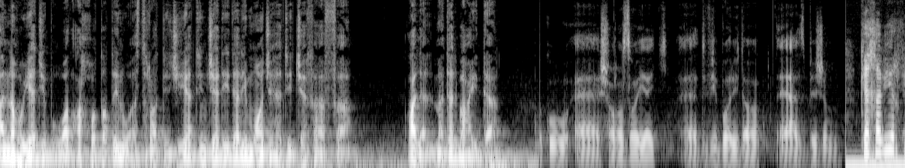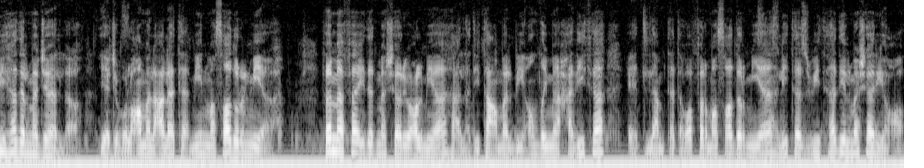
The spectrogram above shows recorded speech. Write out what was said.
أنه يجب وضع خطط واستراتيجيات جديدة لمواجهة الجفاف على المدى البعيد. كخبير في هذا المجال يجب العمل على تأمين مصادر المياه فما فائدة مشاريع المياه التي تعمل بأنظمة حديثة إذ لم تتوفر مصادر مياه لتزويد هذه المشاريع.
